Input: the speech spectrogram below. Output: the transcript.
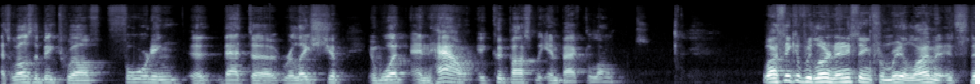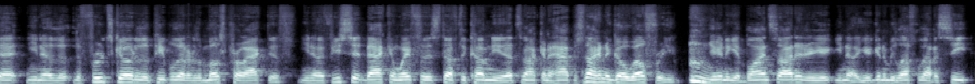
as well as the Big 12, forwarding uh, that uh, relationship and what and how it could possibly impact the Longhorns. Well, I think if we learn anything from realignment, it's that you know the, the fruits go to the people that are the most proactive. You know, if you sit back and wait for this stuff to come to you, that's not going to happen. It's not going to go well for you. you're going to get blindsided, or you know you're going to be left without a seat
